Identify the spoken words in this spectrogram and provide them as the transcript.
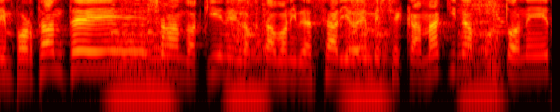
Importante, sonando aquí en el octavo aniversario mskmáquina.net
